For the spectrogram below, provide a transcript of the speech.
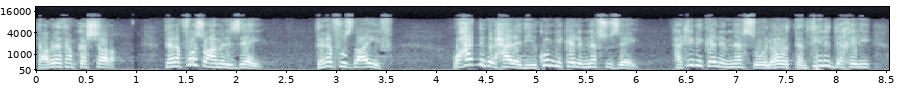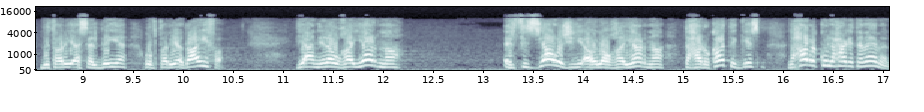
تعبيراتها مكشرة. تنفسه عامل إزاي؟ تنفس ضعيف. وحد بالحالة دي يكون بيكلم نفسه إزاي؟ هتلاقيه بيكلم نفسه اللي هو التمثيل الداخلي بطريقة سلبية وبطريقة ضعيفة. يعني لو غيرنا الفيزيولوجي أو لو غيرنا تحركات الجسم نحرك كل حاجة تماما.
